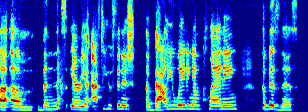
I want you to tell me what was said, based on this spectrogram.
Uh, um, the next area after you finish evaluating and planning the business,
